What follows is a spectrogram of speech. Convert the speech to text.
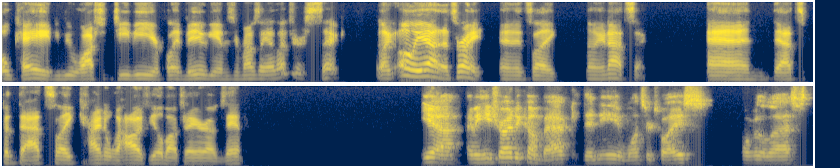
okay, and you'd be watching TV or playing video games. Your mom's like, I thought you were sick. like, oh yeah, that's right. And it's like, no, you're not sick. And that's, but that's like kind of how I feel about Jaire Alexander. Yeah, I mean, he tried to come back, didn't he, once or twice over the last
